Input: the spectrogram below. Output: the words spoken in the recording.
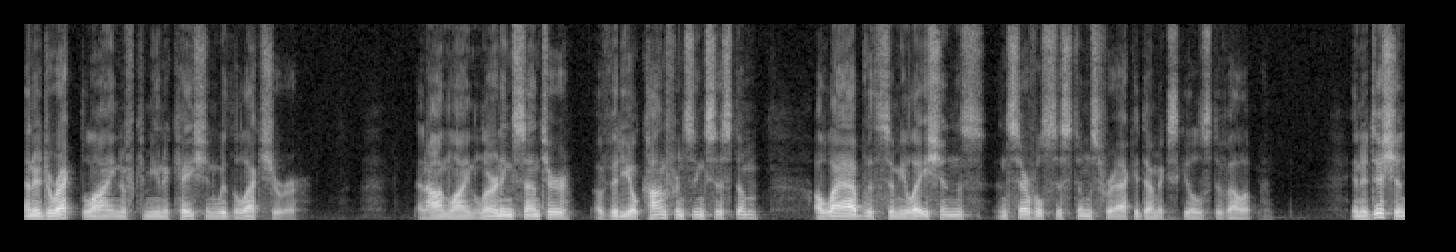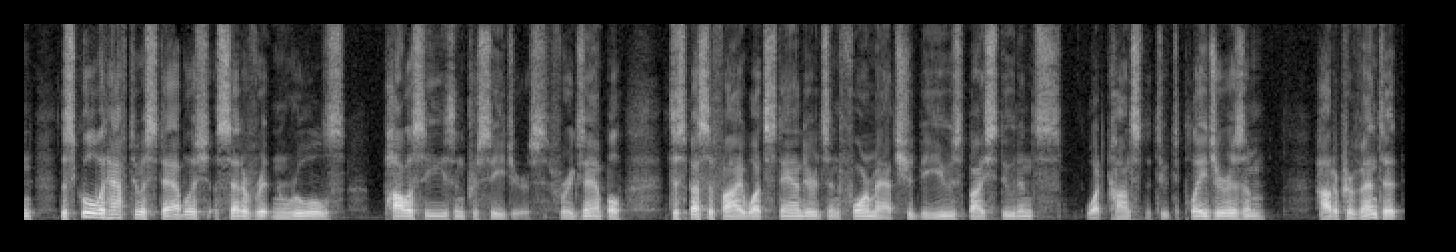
and a direct line of communication with the lecturer. An online learning center, a video conferencing system, a lab with simulations, and several systems for academic skills development. In addition, the school would have to establish a set of written rules, policies, and procedures. For example, to specify what standards and formats should be used by students, what constitutes plagiarism, how to prevent it,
